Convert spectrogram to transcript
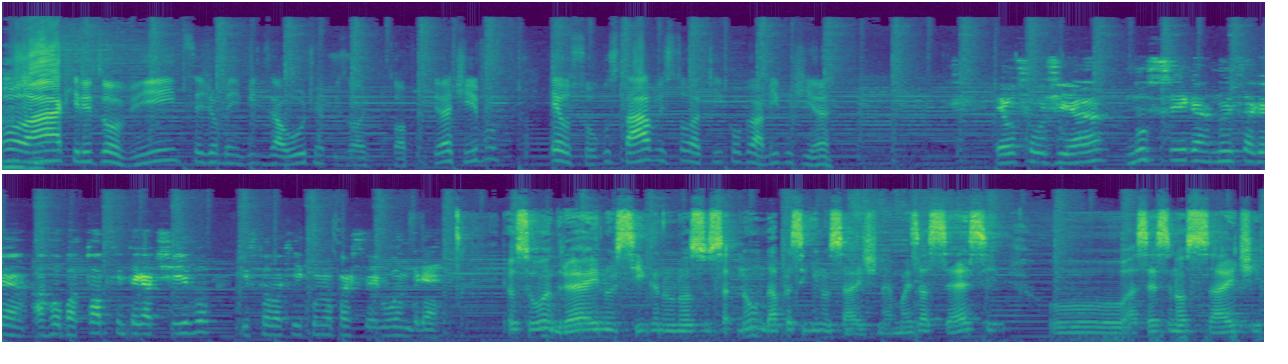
Olá, queridos ouvintes, sejam bem-vindos ao último episódio do Tópico Interativo. Eu sou o Gustavo e estou aqui com meu amigo Jean. Eu sou o Jean, nos siga no Instagram, arroba Tópico Interativo, e estou aqui com meu parceiro André. Eu sou o André e nos siga no nosso site. Não dá para seguir no site, né? Mas acesse o acesse nosso site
